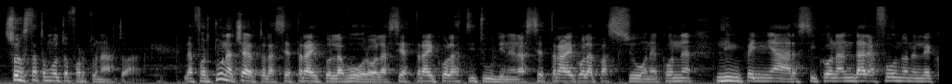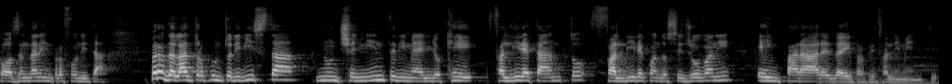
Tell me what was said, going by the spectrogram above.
sono stato molto fortunato anche. La fortuna certo la si attrae col lavoro, la si attrae con l'attitudine, la si attrae con la passione, con l'impegnarsi, con andare a fondo nelle cose, andare in profondità. Però dall'altro punto di vista non c'è niente di meglio che fallire tanto, fallire quando si è giovani e imparare dai propri fallimenti.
